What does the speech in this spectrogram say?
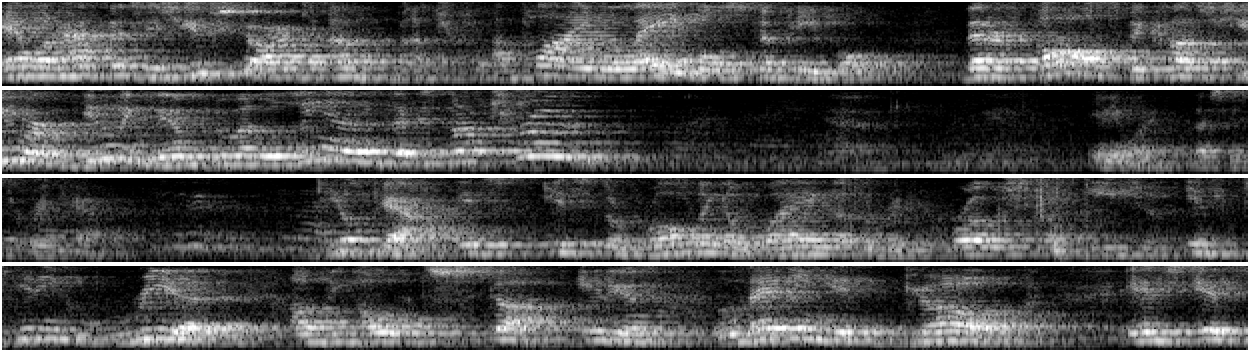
And what happens is you start applying labels to people that are false because you are viewing them through a lens that is not true. Anyway, that's just a recap. Gilgal, it's, it's the rolling away of the reproach of Egypt. It's getting rid of the old stuff. It is letting it go. It's, it's,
